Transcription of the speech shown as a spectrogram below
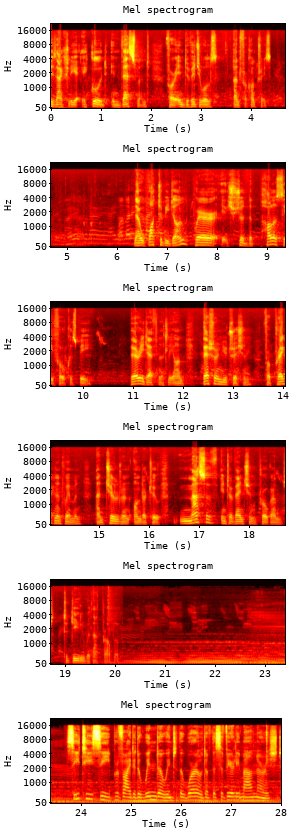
is actually a good investment for individuals and for countries. Now, what to be done? Where should the policy focus be? Very definitely on better nutrition for pregnant women and children under two. Massive intervention programs to deal with that problem. CTC provided a window into the world of the severely malnourished,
